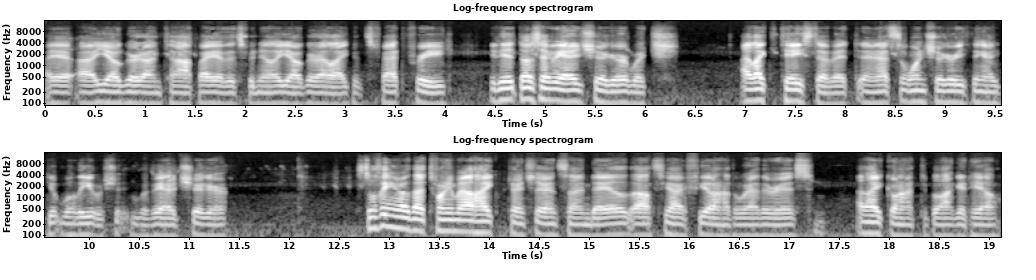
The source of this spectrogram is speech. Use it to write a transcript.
I, uh, yogurt on top. I have this vanilla yogurt I like. It's fat free. It, it does have added sugar, which I like the taste of it, and that's the one sugary thing I do, will eat with, with added sugar. Still thinking about that 20 mile hike potentially on Sunday. I'll, I'll, see how I feel and how the weather is. I like going out to Blodgett Hill,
